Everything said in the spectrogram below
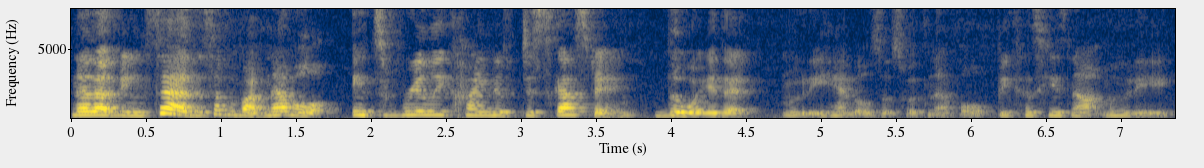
now that being said, the stuff about Neville, it's really kind of disgusting the way that Moody handles this with Neville because he's not Moody.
